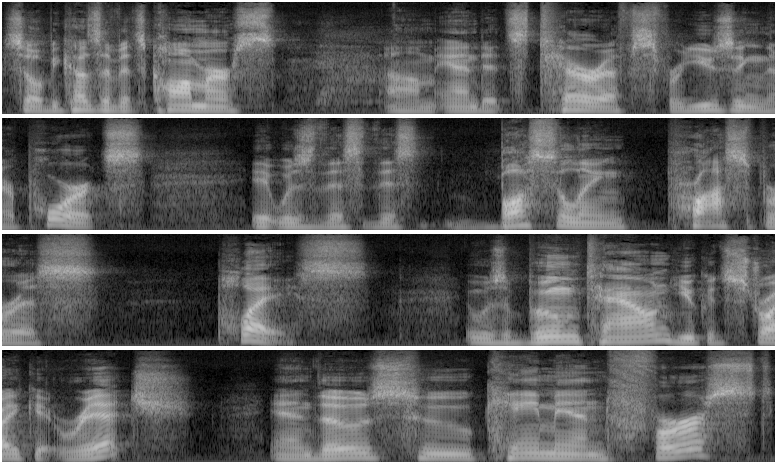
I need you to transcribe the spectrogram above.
So, because of its commerce um, and its tariffs for using their ports, it was this, this bustling, prosperous place. It was a boom town. You could strike it rich. And those who came in first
